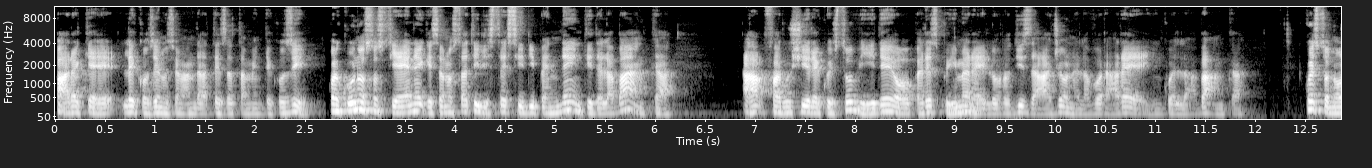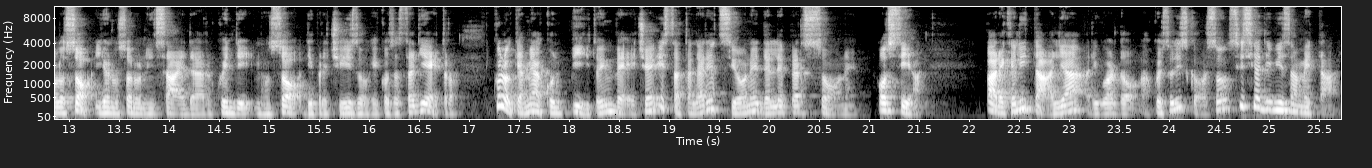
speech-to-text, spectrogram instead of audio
pare che le cose non siano andate esattamente così. Qualcuno sostiene che siano stati gli stessi dipendenti della banca a far uscire questo video per esprimere il loro disagio nel lavorare in quella banca. Questo non lo so, io non sono un insider, quindi non so di preciso che cosa sta dietro. Quello che a me ha colpito invece è stata la reazione delle persone, ossia pare che l'Italia, riguardo a questo discorso, si sia divisa a metà.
